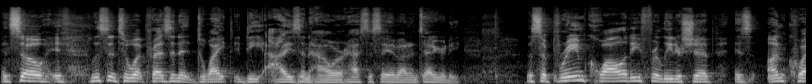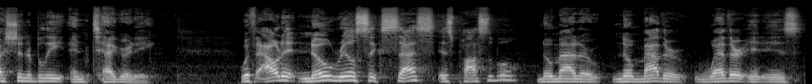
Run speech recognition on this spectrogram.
And so, if listen to what President Dwight D. Eisenhower has to say about integrity. The supreme quality for leadership is unquestionably integrity. Without it, no real success is possible, no matter no matter whether it is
